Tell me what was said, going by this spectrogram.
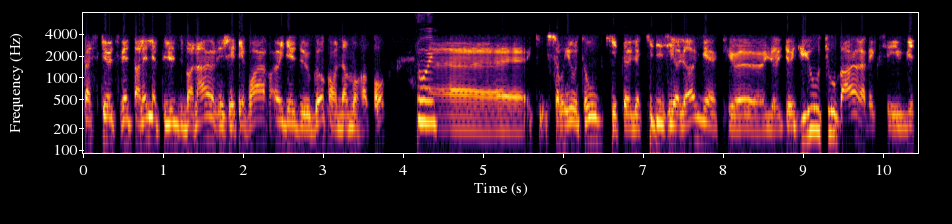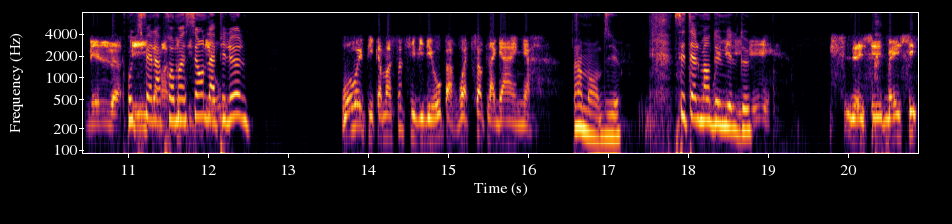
Parce que tu viens de parler de la pilule du bonheur et j'ai été voir un des deux gars qu'on nommera pas. Oui. euh, qui- sur YouTube, qui est le kinésiologue, que, le, le YouTuber avec ses 8000... Oui, qui fait la promotion de la pilule. Oui, oui, puis il commence toutes ses vidéos par What's up, la gang. Ah, mon Dieu. C'est tellement Oui, 2002. et- C'est c'est- ben, c'est-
